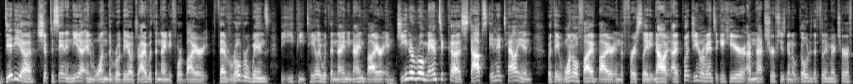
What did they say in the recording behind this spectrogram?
Didia shipped to Santa Anita and won the Rodeo Drive with the 94 Beyer. Fev Rover wins the EP Taylor with the 99 Beyer. And Gina Romantica stops in Italian with a 105 Beyer in the First Lady. Now, I put Gina Romantica here. I'm not sure if she's going to go to the Mare Turf,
